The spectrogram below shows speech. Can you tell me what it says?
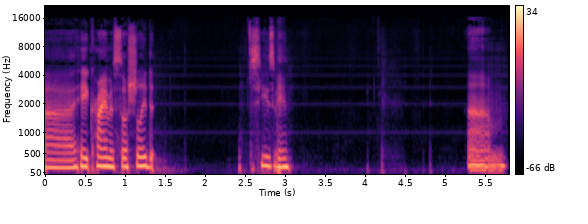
Uh, hate crime is socially, de- excuse me. Um,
